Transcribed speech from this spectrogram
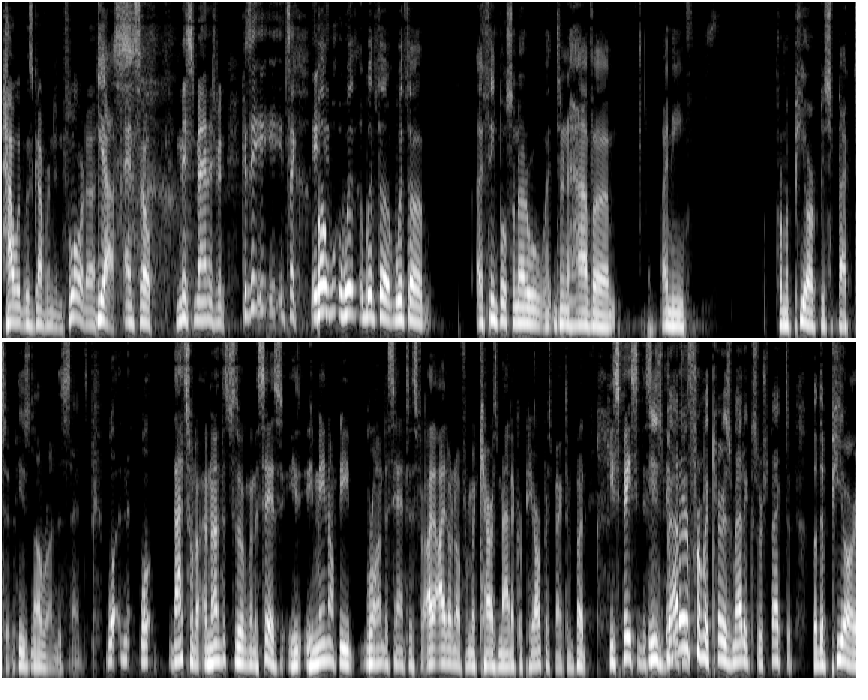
how it was governed in Florida. Yes, And so mismanagement, because it, it- it's like, it, but with with a with a, I think Bolsonaro didn't have a. I mean, from a PR perspective, he's not Ron DeSantis. well, well, that's what I'm not. That's what I'm going to say is he, he may not be Ron DeSantis. For, I, I don't know from a charismatic or PR perspective, but he's facing the same He's better is- from a charismatic perspective, but the PR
